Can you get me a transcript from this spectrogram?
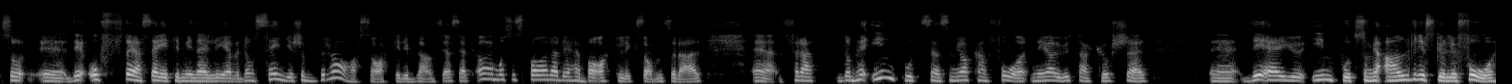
Så eh, Det är ofta jag säger till mina elever, de säger så bra saker ibland, så jag säger att jag måste spara det här bak. Liksom, sådär. Eh, för att de här inputsen som jag kan få när jag är ute och kurser, eh, det är ju input som jag aldrig skulle få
